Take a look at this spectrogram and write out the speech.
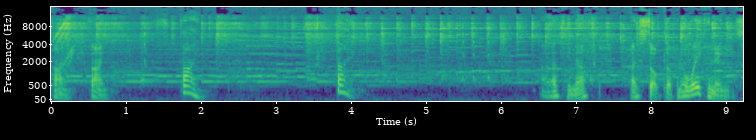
Fine, fine, fine, fine. Lucky enough, I stocked up on awakenings.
